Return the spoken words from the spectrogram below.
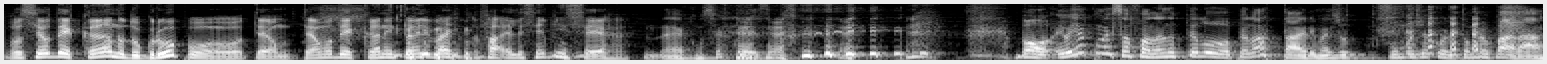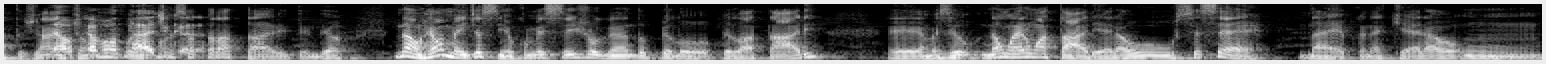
Você é o decano do grupo, ô, Thelmo? Thelmo é o decano, então ele vai. ele sempre encerra. É, com certeza. Bom, eu ia começar falando pelo, pelo Atari, mas o Kumba já cortou meu barato já, Não, então fica à não vou vontade, começar cara. pelo Atari, entendeu? Não, realmente, assim, eu comecei jogando pelo, pelo Atari, é, mas eu não era um Atari, era o CCE na época, né? Que era um.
